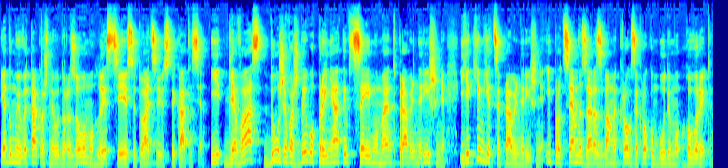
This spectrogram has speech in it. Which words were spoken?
Я думаю, ви також неодноразово могли з цією ситуацією стикатися. І для вас дуже важливо прийняти в цей момент правильне рішення. І яким є це правильне рішення? І про це ми зараз з вами крок за кроком будемо говорити.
